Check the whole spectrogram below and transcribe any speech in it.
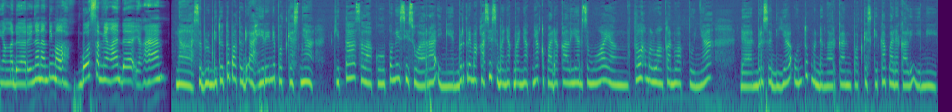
yang ngedengerinnya nanti malah bosan yang ada ya kan? Nah, sebelum ditutup atau diakhiri nih podcastnya, kita selaku pengisi suara ingin berterima kasih sebanyak-banyaknya kepada kalian semua yang telah meluangkan waktunya dan bersedia untuk mendengarkan podcast kita pada kali ini.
